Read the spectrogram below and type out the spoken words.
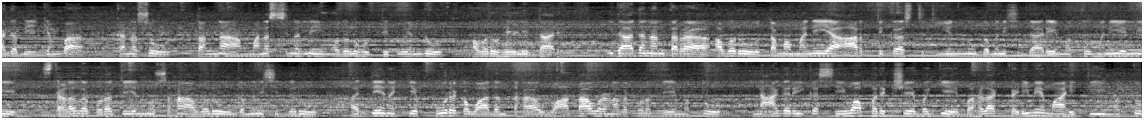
ಆಗಬೇಕೆಂಬ ಕನಸು ತನ್ನ ಮನಸ್ಸಿನಲ್ಲಿ ಮೊದಲು ಹುಟ್ಟಿತು ಎಂದು ಅವರು ಹೇಳಿದ್ದಾರೆ. ಇದಾದ ನಂತರ ಅವರು ತಮ್ಮ ಮನೆಯ ಆರ್ಥಿಕ ಸ್ಥಿತಿಯನ್ನು ಗಮನಿಸಿದ್ದಾರೆ ಮತ್ತು ಮನೆಯಲ್ಲಿ ಸ್ಥಳದ ಕೊರತೆಯನ್ನು ಸಹ ಅವರು ಗಮನಿಸಿದ್ದರು. ಅಧ್ಯಯನಕ್ಕೆ ಪೂರಕವಾದಂತಹ ವಾತಾವರಣದ ಕೊರತೆ ಮತ್ತು ನಾಗರಿಕ ಸೇವಾ ಪರೀಕ್ಷೆಯ ಬಗ್ಗೆ ಬಹಳ ಕಡಿಮೆ ಮಾಹಿತಿ ಮತ್ತು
